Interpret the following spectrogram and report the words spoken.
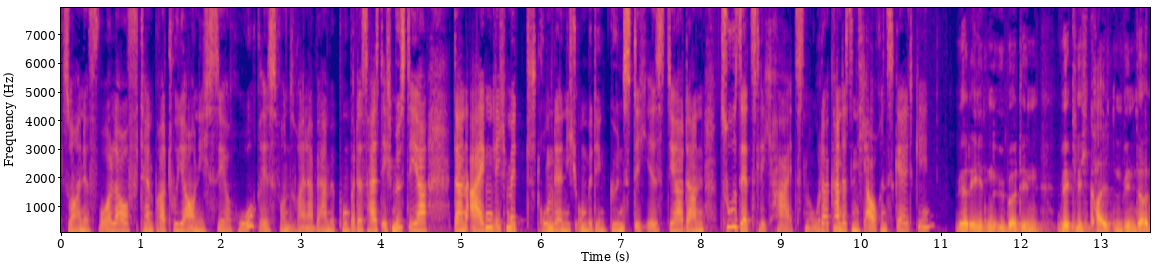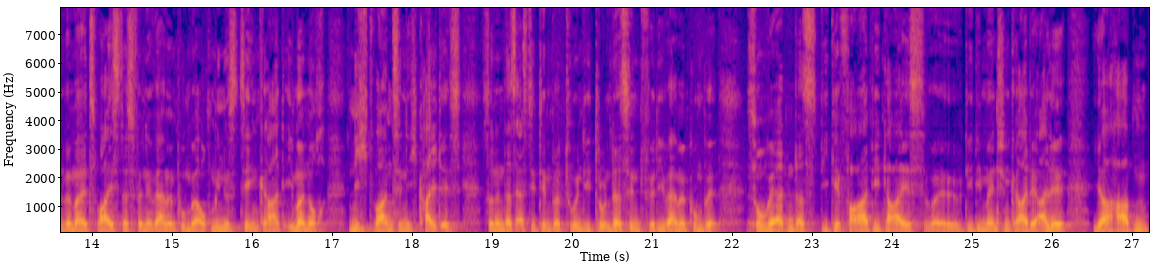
so eine Vorlauftemperatur ja auch nicht sehr hoch ist von so einer Wärmepumpe. Das heißt, ich müsste ja dann eigentlich mit Strom, der nicht unbedingt günstig ist, ja dann zusätzlich heizen, oder kann das nicht auch ins Geld gehen? Wir reden über den wirklich kalten Winter. Und wenn man jetzt weiß, dass für eine Wärmepumpe auch minus 10 Grad immer noch nicht wahnsinnig kalt ist, sondern dass erst die Temperaturen, die drunter sind für die Wärmepumpe, so werden, dass die Gefahr, die da ist, äh, die die Menschen gerade alle ja haben,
